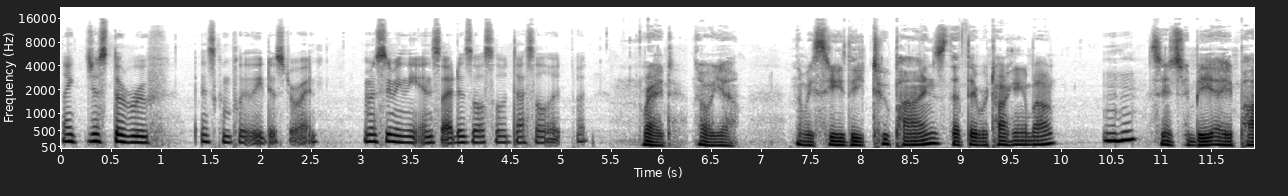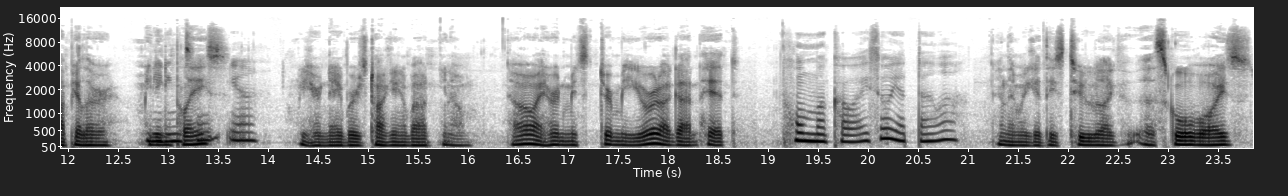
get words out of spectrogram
Like just the roof is completely destroyed. I'm assuming the inside is also desolate, but Right. Oh, yeah. Then we see the two pines that they were talking about. mm-hmm. Seems to be a popular meeting, place. Yeah. We hear neighbors talking about, you know, oh, I heard Mr. Miura got hit. ほんまかわいそうやったわ。 And then we get these two, like, uh, schoolboys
